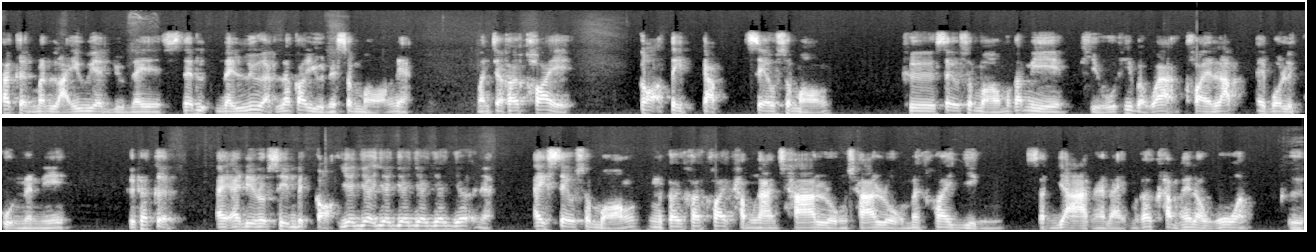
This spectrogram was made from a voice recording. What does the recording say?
ถ้าเกิดมันไหลเวียนอยู่ในเส้นในเลือดแล้วก็อยู่ในสมองเนี่ยมันจะค่อยๆเกาะติดกับเซลล์สมอง คือเซลล์สมองมันก็มีผิวที่แบบว่าคอยรับไอ้โมเลกุลอันนี้ คือถ้าเกิดไอ้อะดีโนซีนไปเกาะเยอะๆๆๆๆๆเนี่ยไอ้เซลล์สมองมันก็ค่อย ๆทำงานช้าลงช้าลงไม่ค่อยยิงสัญญาณอะไร มันก็ทำให้เราง่วง คือ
